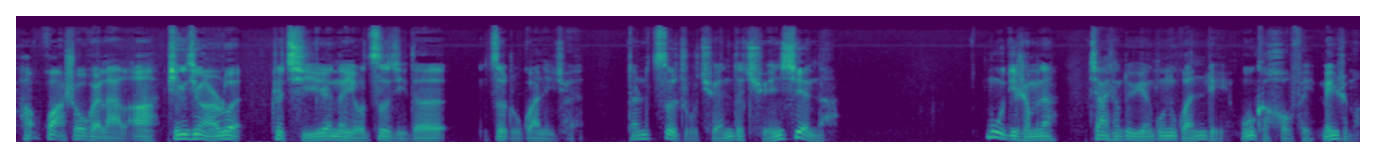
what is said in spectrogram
好，话说回来了啊，平心而论，这企业呢有自己的自主管理权，但是自主权的权限呢，目的什么呢？加强对员工的管理，无可厚非，没什么。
